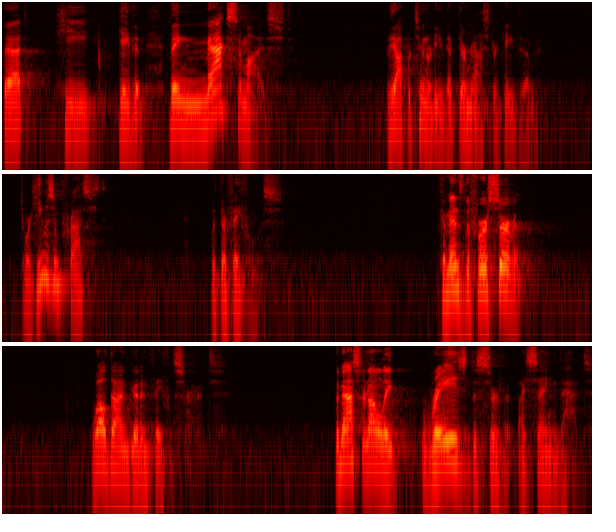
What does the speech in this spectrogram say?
that he gave them. They maximized the opportunity that their master gave them to where he was impressed with their faithfulness. Commends the first servant. Well done, good and faithful servant. The master not only raised the servant by saying that,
